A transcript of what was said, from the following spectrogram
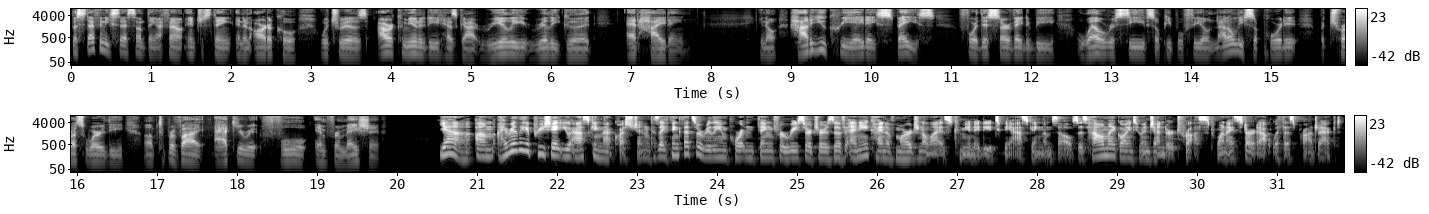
But Stephanie says something I found interesting in an article, which was our community has got really, really good at hiding. You know, how do you create a space for this survey to be well received so people feel not only supported, but trustworthy um, to provide accurate, full information? Yeah, um, I really appreciate you asking that question because I think that's a really important thing for researchers of any kind of marginalized community to be asking themselves is how am I going to engender trust when I start out with this project?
